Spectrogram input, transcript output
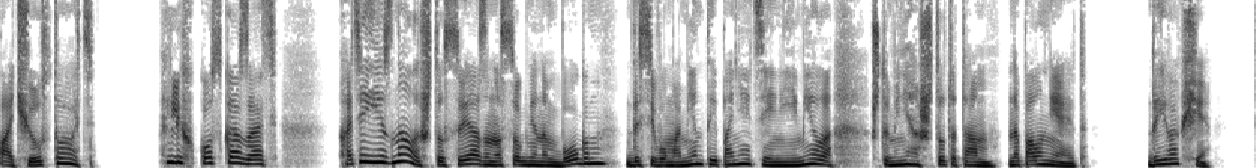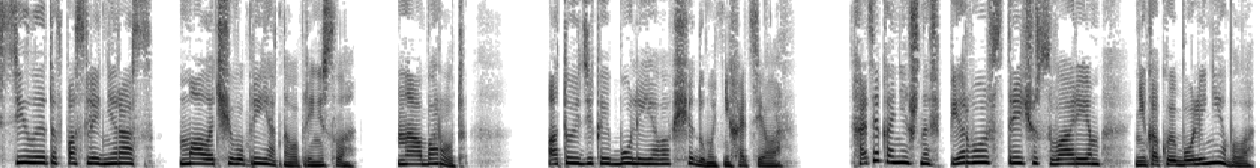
«Почувствовать? Легко сказать хотя и знала, что связано с огненным богом, до сего момента и понятия не имела, что меня что-то там наполняет. Да и вообще, сила эта в последний раз мало чего приятного принесла. Наоборот, о той дикой боли я вообще думать не хотела. Хотя, конечно, в первую встречу с Варием никакой боли не было,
